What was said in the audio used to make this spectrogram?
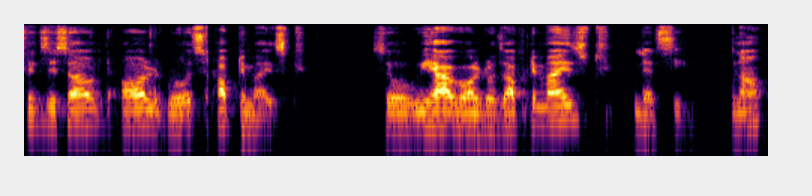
fix this out. All rows optimized. So we have all rows optimized. Let's see. Now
